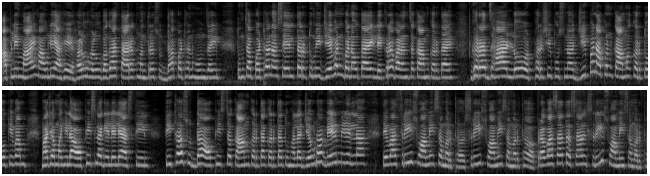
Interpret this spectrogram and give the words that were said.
आपली माय माऊली आहे हळूहळू बघा तारक मंत्रसुद्धा पठण होऊन जाईल. तुमचा पठण असेल तर तुम्ही जेवण बनवताय लेकरा बाळांचं काम करताय. घरात झाड लोट फरशी पुसणं जी पण आपण कामं करतो किंवा माझ्या महिला ऑफिसला गेलेल्या असतील तिथं सुद्धा ऑफिसचं काम करता करता तुम्हाला जेवढा वेळ मिळेल ना तेव्हा श्री स्वामी समर्थ श्री स्वामी समर्थ प्रवासात असाल श्री स्वामी समर्थ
